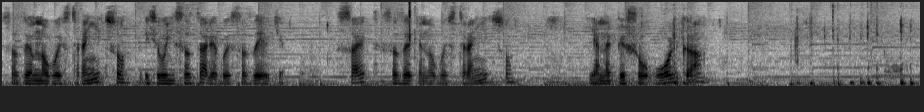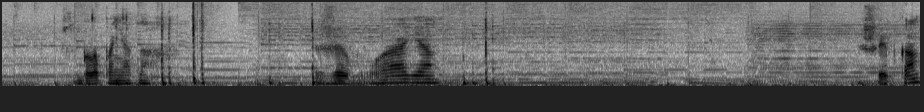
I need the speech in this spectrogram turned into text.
Создаем новую страницу. Если вы не создали, вы создаете сайт, создаете новую страницу. Я напишу Ольга, чтобы было понятно. Живая ошибка.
